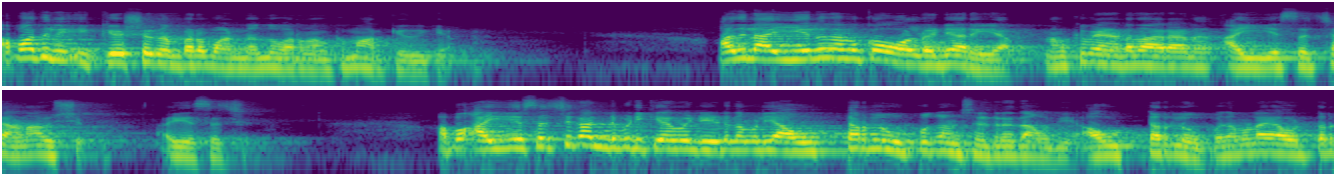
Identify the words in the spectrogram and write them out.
അപ്പോൾ അതിൽ ഇക്വേഷൻ നമ്പർ വൺ എന്ന് പറഞ്ഞാൽ നമുക്ക് മാർക്ക് ചെയ്ത് വയ്ക്കാം അതിൽ ഐ എൽ നമുക്ക് ഓൾറെഡി അറിയാം. നമുക്ക് വേണ്ടത് ആരാണ്? ഐ എസ് എച്ച് ആണ് ആവശ്യം. ഐ എസ് എച്ച് അപ്പോൾ ഐ എസ് എച്ച് കണ്ടുപിടിക്കാൻ വേണ്ടിയിട്ട് നമ്മൾ ഈ ഔട്ടർ ലൂപ്പ് കൺസിഡർ ചെയ്താൽ മതി. ഔട്ടർ ലൂപ്പ് നമ്മൾ ഔട്ടർ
